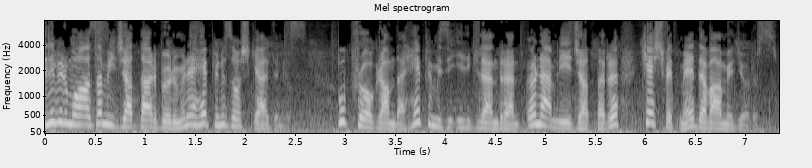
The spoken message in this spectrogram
Yeni bir Muazzam İcatlar bölümüne hepiniz hoş geldiniz. Bu programda hepimizi ilgilendiren önemli icatları keşfetmeye devam ediyoruz.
